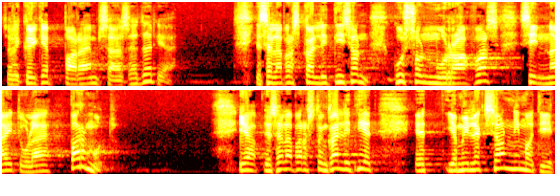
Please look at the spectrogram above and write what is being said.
see oli kõige parem sääsetõrje. ja sellepärast, kallid, nii see on, kus on mu rahvas, sinna ei tule parmud. ja, ja sellepärast on kallid nii, et, et ja milleks see on niimoodi?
